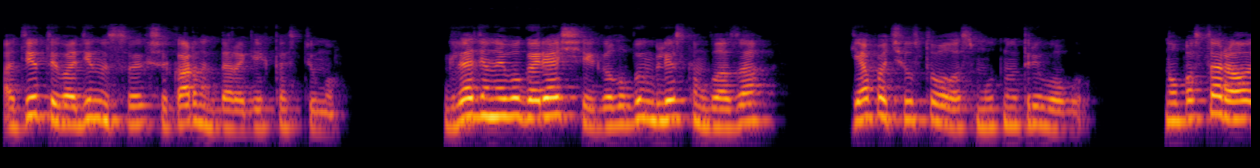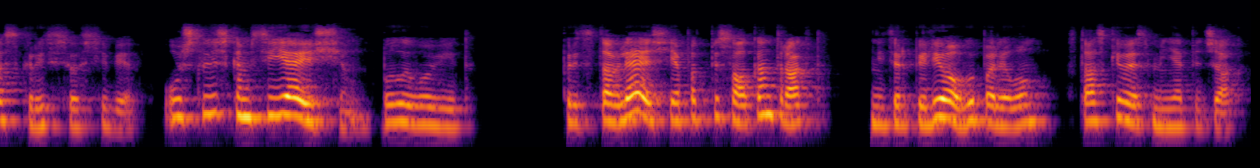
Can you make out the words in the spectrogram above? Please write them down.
одетый в один из своих шикарных дорогих костюмов. Глядя на его горящие голубым блеском глаза, я почувствовала смутную тревогу, но постаралась скрыть все в себе. Уж слишком сияющим был его вид. «Представляешь, я подписал контракт», – нетерпеливо выпалил он, стаскивая с меня пиджак.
